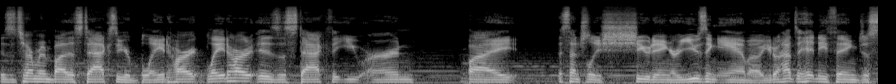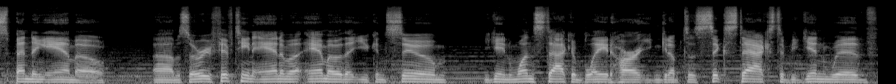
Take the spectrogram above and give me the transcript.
is determined by the stacks of your blade heart. Blade heart is a stack that you earn by essentially shooting or using ammo. You don't have to hit anything, just spending ammo. Um, so every 15 ammo, ammo that you consume, you gain one stack of blade heart. You can get up to six stacks to begin with.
